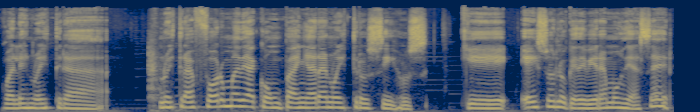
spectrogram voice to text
cuál es nuestra, nuestra forma de acompañar a nuestros hijos que eso es lo que debiéramos de hacer.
